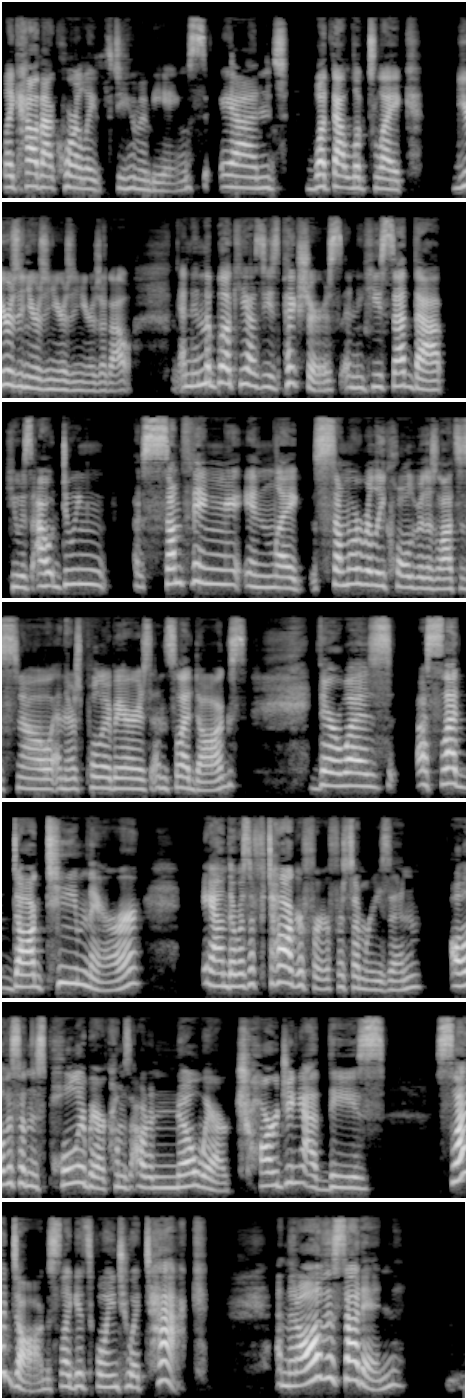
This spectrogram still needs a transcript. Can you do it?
like how that correlates to human beings and what that looked like years and years and years and years ago. And in the book, he has these pictures, and he said that he was out doing Uh, something in like somewhere really cold where there's lots of snow and there's polar bears and sled dogs. There was a sled dog team there and there was a photographer for some reason. All of a sudden, this polar bear comes out of nowhere charging at these sled dogs like it's going to attack. And then all of a sudden,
